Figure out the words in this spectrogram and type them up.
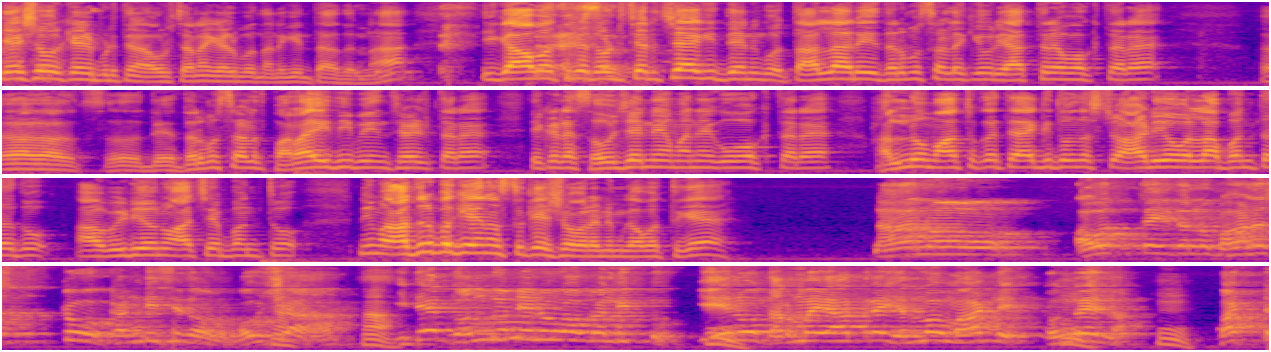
ಕೇಶವ್ ಅವ್ರು ಕೇಳ್ಬಿಡ್ತೀನಿ ಅವ್ರು ಚೆನ್ನಾಗಿ ಹೇಳ್ಬೋದು ನನಗಿಂತ ಅದನ್ನ. ಈಗ ಅವತ್ತಿಗೆ ದೊಡ್ಡ ಚರ್ಚೆ ಆಗಿದ್ದೇನು ಗೊತ್ತಾ? ಅಲ್ಲ ರೀ ಧರ್ಮಸ್ಥಳಕ್ಕೆ ಇವ್ರು ಯಾತ್ರೆ ಹೋಗ್ತಾರೆ. ಧರ್ಮಸ್ಥಳದ ಪರ ಇದ್ದೀವಿ ಅಂತ ಹೇಳ್ತಾರೆ. ಈ ಕಡೆ ಸೌಜನ್ಯ ಮನೆಗೂ ಹೋಗ್ತಾರೆ. ಅಲ್ಲೂ ಮಾತುಕತೆ ಆಗಿದ್ದು ಒಂದಷ್ಟು ಆಡಿಯೋ ಎಲ್ಲ ಬಂತದು. ಆ ವಿಡಿಯೋನು ಆಚೆ ಬಂತು. ನಿಮ್ಗೆ ಅದ್ರ ಬಗ್ಗೆ ಏನಿಸ್ತು ಕೇಶವ್ ಅವರೇ ನಿಮ್ಗೆ ಅವತ್ತಿಗೆ ನಾನು ಅವತ್ತೇ ಇದನ್ನು ಬಹಳಷ್ಟು ಖಂಡಿಸಿದವನು. ಬಹುಶಃ. ಇದೇ ದ್ವಂದ್ವ ನಿಲುವು ಅವರಲ್ಲಿತ್ತು. ಏನೋ ಧರ್ಮಯಾತ್ರೆ ಎಲ್ಲೋ ಮಾಡ್ಲಿ ತೊಂದ್ರೆ ಇಲ್ಲ. ಬಟ್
